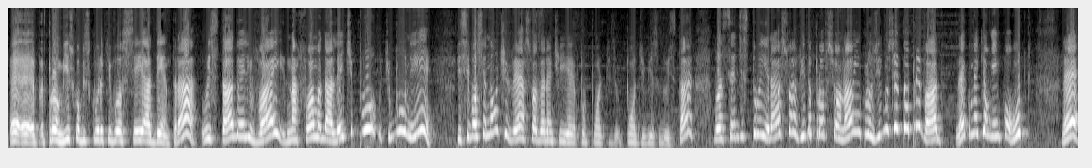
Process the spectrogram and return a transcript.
é, é, promíscua, obscura que você adentrar, o Estado ele vai, na forma da lei, te, te punir. E se você não tiver a sua garantia por ponto de, ponto de vista do Estado, você destruirá a sua vida profissional, inclusive no setor privado. Né? Como é que alguém corrupto né,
